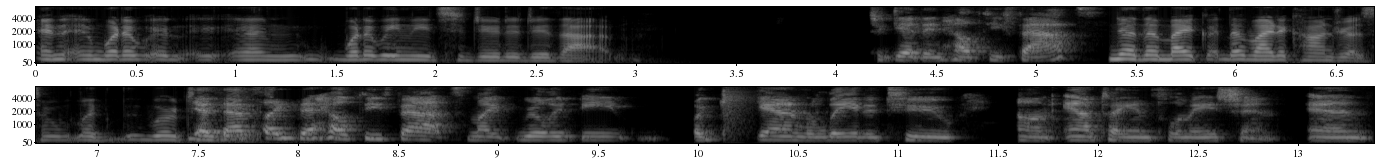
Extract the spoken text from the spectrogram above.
And and what do we, and what do we need to do to do that? To get in healthy fats? No, the mic the mitochondria. So like we're taking... yeah, that's like the healthy fats might really be again related to um, anti-inflammation and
